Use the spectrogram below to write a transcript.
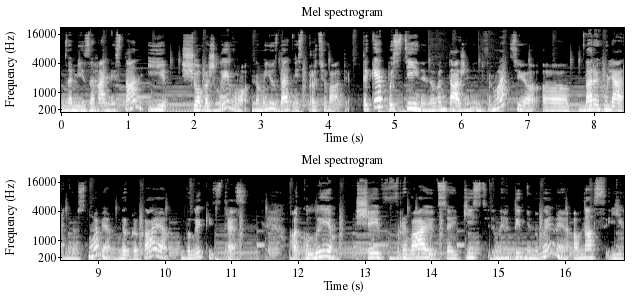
на мій загальний стан і, що важливо, на мою здатність працювати. Таке постійне навантаження інформацією е, на регулярній основі викликає великий стрес. А коли ще й вриваються якісь негативні новини, а в нас їх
